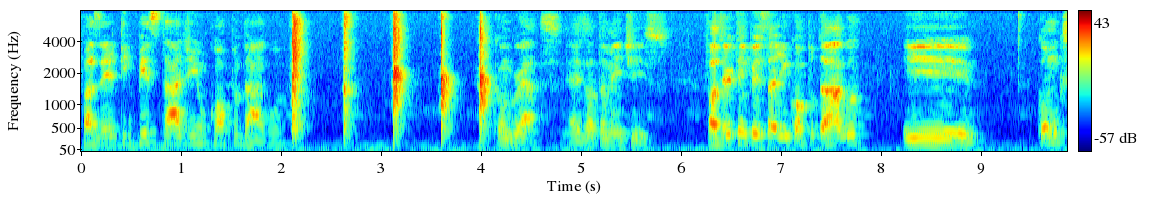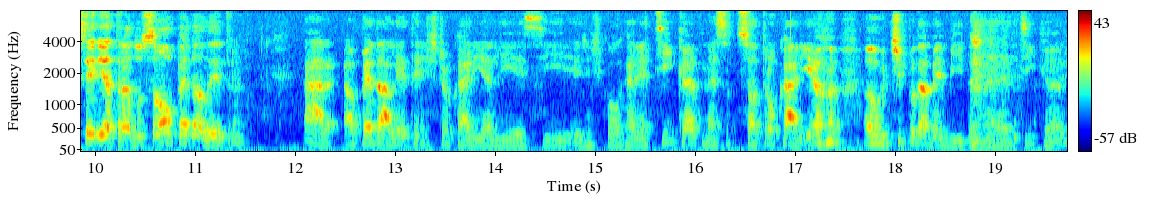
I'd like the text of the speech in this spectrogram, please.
fazer tempestade em um copo d'água. Congrats, é exatamente isso. Fazer tempestade em copo d'água e como que seria a tradução ao pé da letra? Cara, ao pé da letra a gente trocaria ali esse. A gente colocaria teacup, né? Só, só trocaria o, o tipo da bebida, né? Teacup.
